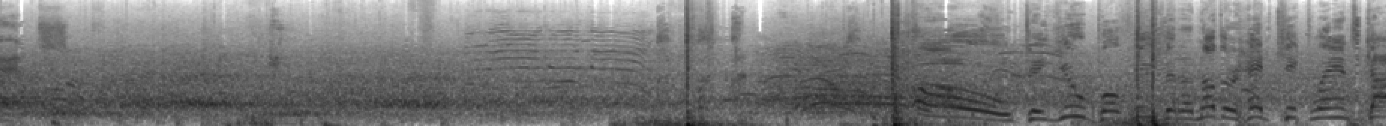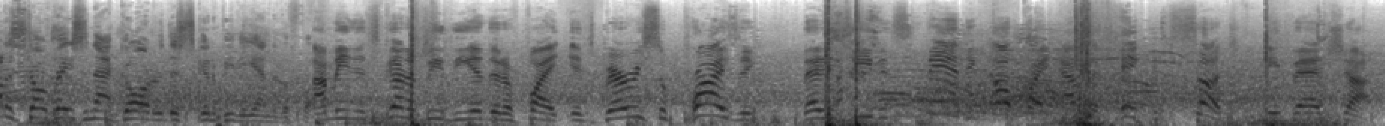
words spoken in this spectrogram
do you believe that another head kick lands? Got to start raising that guard or this is going to be the end of the fight. I mean, it's going to be the end of the fight. It's very surprising that he's even standing upright after taking such a bad shot.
